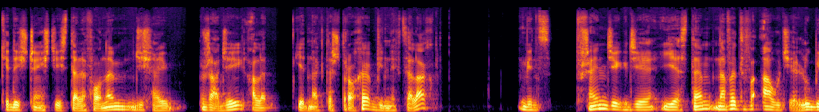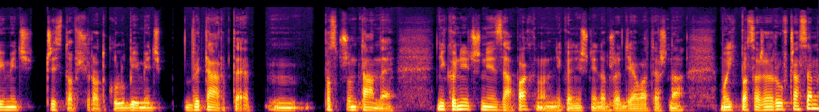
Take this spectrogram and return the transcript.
kiedyś częściej z telefonem, dzisiaj rzadziej, ale jednak też trochę w innych celach. Więc wszędzie, gdzie jestem, nawet w aucie, lubię mieć czysto w środku, lubię mieć wytarte, mm, posprzątane. Niekoniecznie zapach, no niekoniecznie dobrze działa też na moich pasażerów czasem,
